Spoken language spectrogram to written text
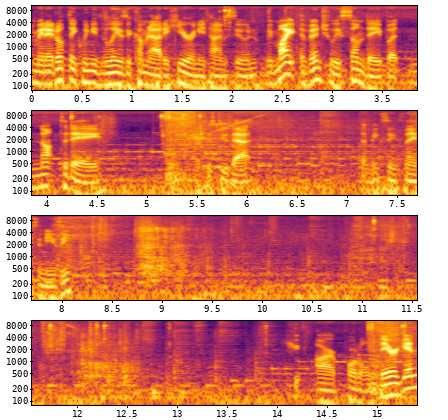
I mean, I don't think we need the laser coming out of here anytime soon. We might eventually someday, but not today. Let's just do that. That makes things nice and easy. Our portal there again.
